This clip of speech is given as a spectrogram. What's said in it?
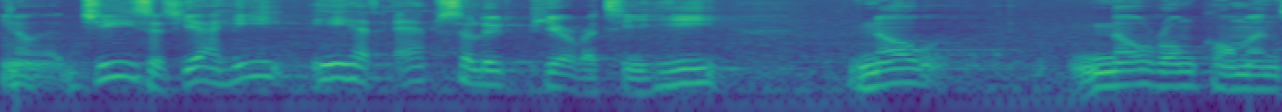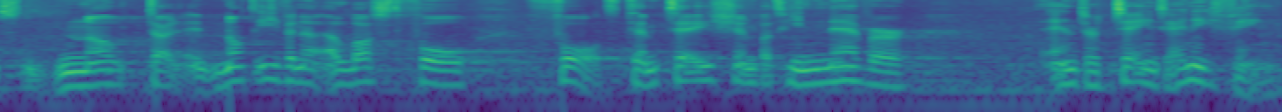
You know, Jesus, yeah, he, he had absolute purity. He, no, no wrong comments, no, not even a lustful thought, temptation, but he never entertained anything.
